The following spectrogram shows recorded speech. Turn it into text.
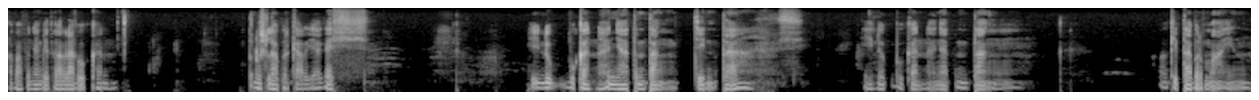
Apa pun yang kita lakukan teruslah berkarya guys. Hidup bukan hanya tentang cinta hidup bukan hanya tentang kita bermain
